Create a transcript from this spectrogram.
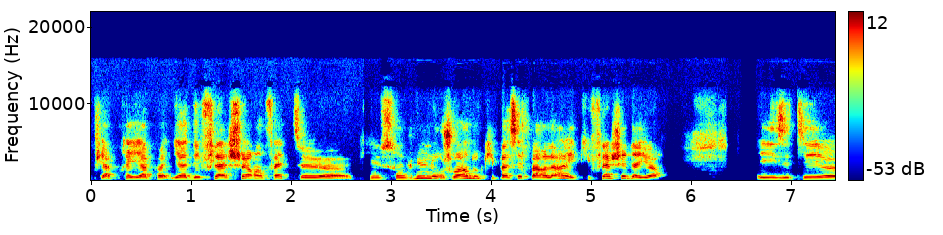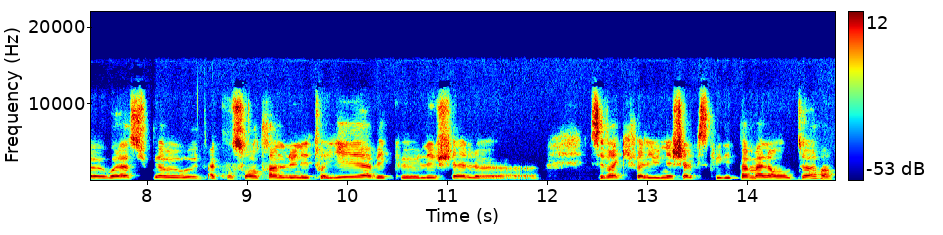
Puis après, il y a, y a des flasheurs en fait euh, qui sont venus nous rejoindre ou qui passaient par là et qui flashaient d'ailleurs. Et ils étaient voilà super heureux qu'on soit en train de le nettoyer avec l'échelle c'est vrai qu'il fallait une échelle parce qu'il est pas mal en hauteur.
